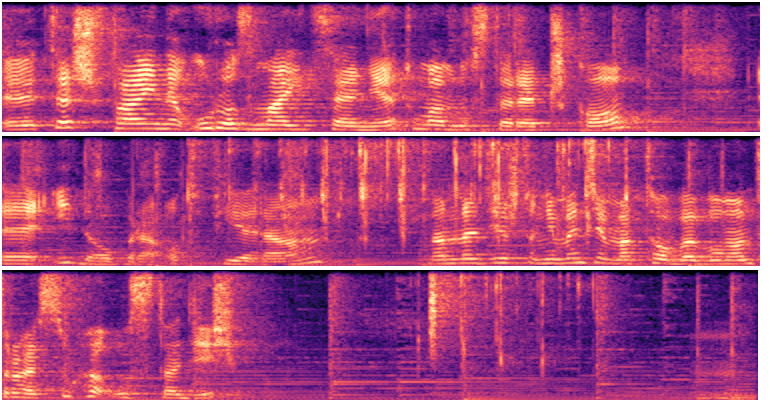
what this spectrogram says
e, też fajne urozmaicenie. Tu mam lustereczko E, i dobra, otwieram. Mam nadzieję, że to nie będzie matowe, bo mam trochę suche usta dziś. Mm.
